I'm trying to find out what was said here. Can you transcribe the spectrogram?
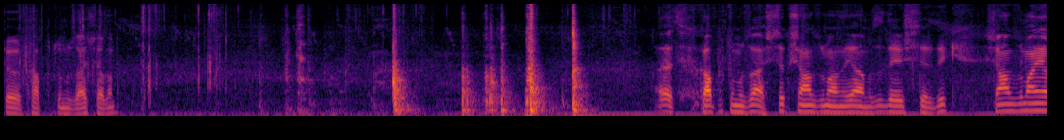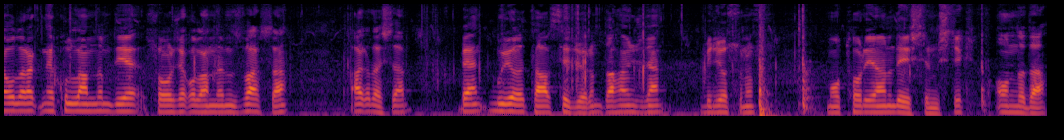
Şöyle kaputumuzu açalım. Evet kaputumuzu açtık. Şanzıman yağımızı değiştirdik. Şanzıman yağı olarak ne kullandım diye soracak olanlarınız varsa arkadaşlar ben bu yağı tavsiye ediyorum. Daha önceden biliyorsunuz motor yağını değiştirmiştik. Onda da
